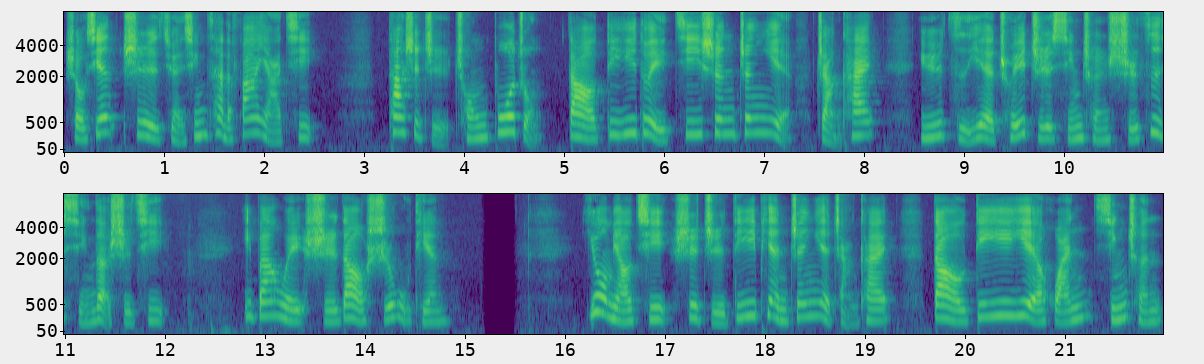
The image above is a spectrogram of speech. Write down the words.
首先是卷心菜的发芽期，它是指从播种到第一对基生针叶展开，与子叶垂直形成十字形的时期，一般为十到十五天。幼苗期是指第一片针叶展开到第一叶环形成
